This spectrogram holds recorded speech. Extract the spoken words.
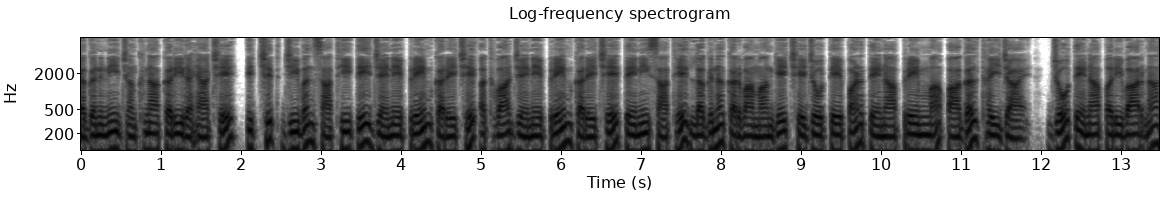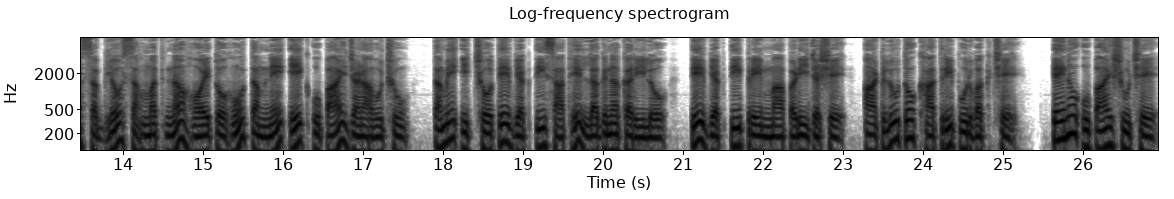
લગ્નની ઝંખના કરી રહ્યા છે ઇચ્છિત જીવનસાથી તે જેને પ્રેમ કરે છે અથવા જેને પ્રેમ કરે છે તેની સાથે લગ્ન કરવા માંગે છે જો તે પણ તેના પ્રેમમાં પાગલ થઈ જાય. જો તેના પરિવારના સભ્યો સહમત ન હોય તો હું તમને એક ઉપાય જણાવું છું. તમે ઇચ્છો તે વ્યક્તિ સાથે લગ્ન કરી લો. તે વ્યક્તિ પ્રેમમાં પડી જશે. આટલું તો ખાતરીપૂર્વક છે. તેનો ઉપાય શું છે?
